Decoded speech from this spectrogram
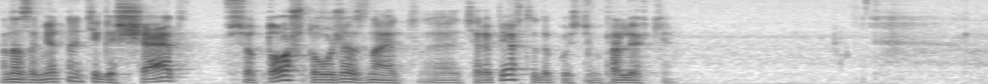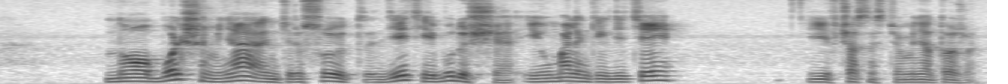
она заметно отягощает все то, что уже знают э, терапевты, допустим, про легкие. Но больше меня интересуют дети и будущее. И у маленьких детей, и в частности у меня тоже –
